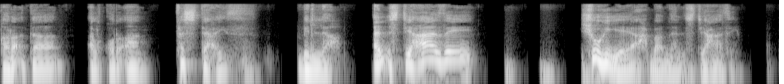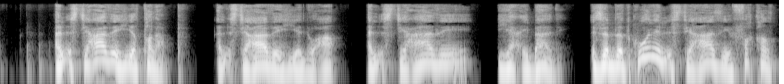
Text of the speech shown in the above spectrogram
قرأت القرآن فاستعذ بالله. الاستعاذة شو هي يا أحبابنا الاستعاذة؟ الاستعاذة هي طلب. الاستعاذة هي دعاء الاستعاذة هي عبادة. إذا بدها تكون الاستعاذة فقط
